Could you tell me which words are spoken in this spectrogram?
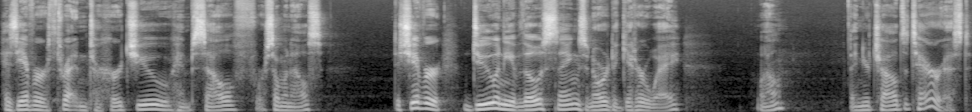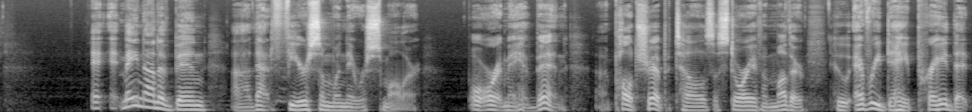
Has he ever threatened to hurt you, himself, or someone else? Did she ever do any of those things in order to get her way? Well, then your child's a terrorist. It, it may not have been uh, that fearsome when they were smaller, or, or it may have been. Uh, Paul Tripp tells a story of a mother who every day prayed that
